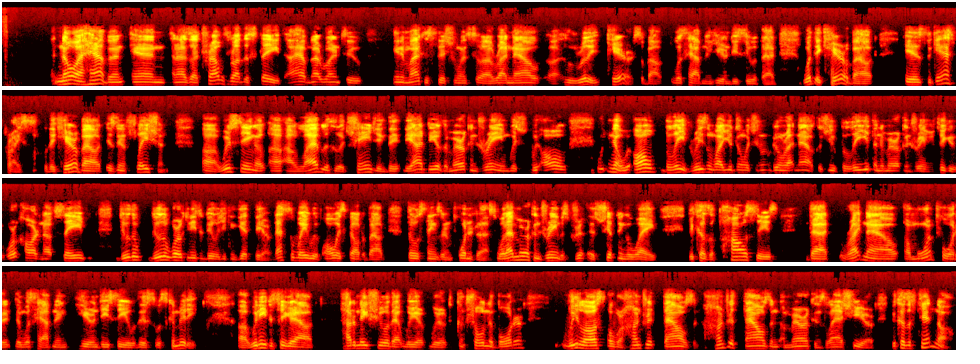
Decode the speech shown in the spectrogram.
No, I haven't. And, and as I travel throughout the state, I have not run into any of my constituents uh, right now uh, who really cares about what's happening here in DC with that. What they care about is the gas price. What they care about is inflation. Uh, we're seeing a, a, our livelihood changing. The, the idea of the American dream, which we all, you know, we all believe. The reason why you're doing what you're doing right now because you believe in the American dream. You figure work hard enough, save, do the do the work you need to do, you can get there. That's the way we've always felt about those things that are important to us. Well, that American dream is, is shifting away because of policies that right now are more important than what's happening here in D.C. with this, this committee. Uh, we need to figure out how to make sure that we're, we're controlling the border. We lost over 100,000, 100,000 Americans last year because of fentanyl.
